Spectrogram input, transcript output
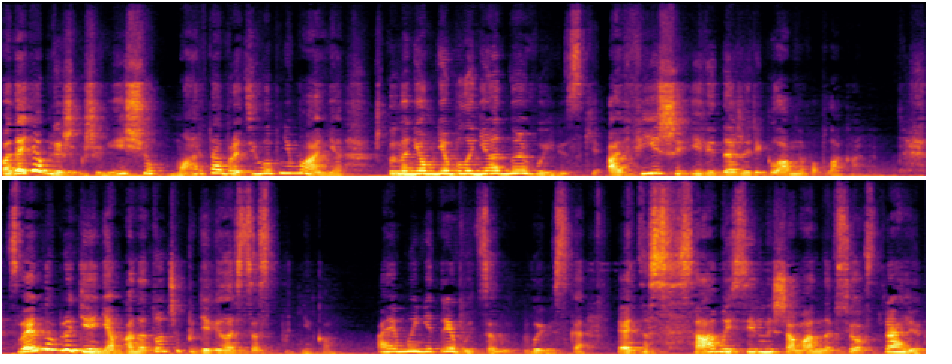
Подойдя ближе к жилищу, Марта обратила внимание, что на нем не было ни одной вывески, афиши или даже рекламного плаката. Своим наблюдением она тут же поделилась со спутником – а ему и не требуется вывеска. Это самый сильный шаман на всю Австралию,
